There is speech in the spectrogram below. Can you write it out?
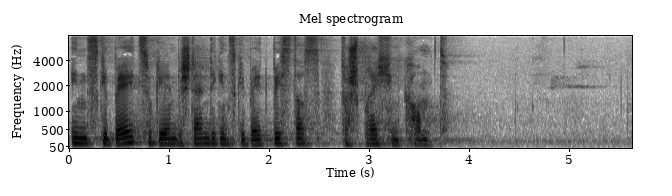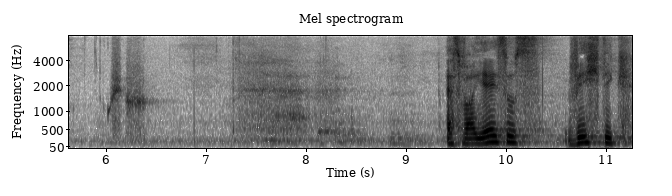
ins Gebet zu gehen, beständig ins Gebet, bis das Versprechen kommt. Es war Jesus wichtig,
